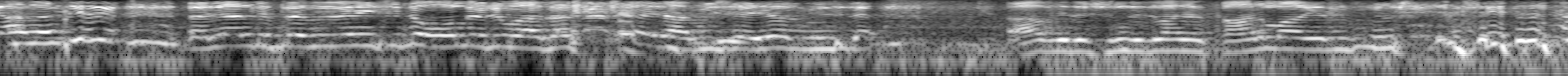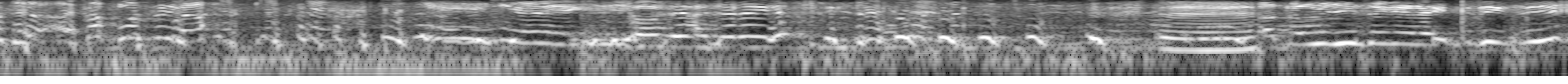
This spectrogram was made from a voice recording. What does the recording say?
ya anlatıyor ya. Herhalde pembenin içinde on ölü bazen. ya bir şey yok bizde. Abi dedi şunu dedi ben karnım ağrıyor dedim. Atamadı ya. Nereye gidiyorsun ya? Nereye gidiyorsun? Adamı yiyecek elektrikçi.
